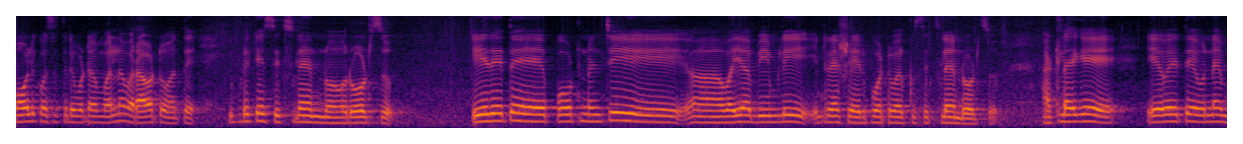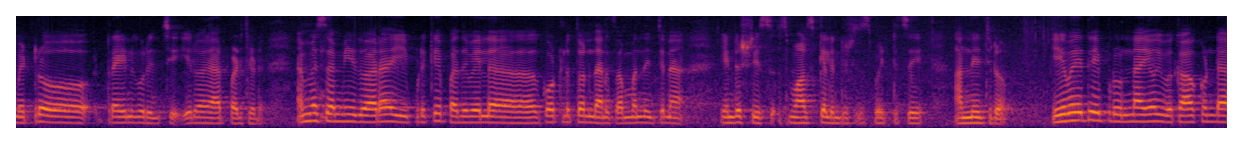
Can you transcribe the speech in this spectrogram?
మౌలిక వసతులు ఇవ్వడం వల్ల రావటం అవుతాయి ఇప్పటికే సిక్స్ లైన్ రోడ్స్ ఏదైతే పోర్ట్ నుంచి వయా భీమ్లీ ఇంటర్నేషనల్ ఎయిర్పోర్ట్ వరకు సిక్స్ లైన్ రోడ్స్ అట్లాగే ఏవైతే ఉన్నాయో మెట్రో ట్రైన్ గురించి ఈరోజు చేయడం ఎంఎస్ఎంఈ ద్వారా ఇప్పటికే పదివేల కోట్లతో దానికి సంబంధించిన ఇండస్ట్రీస్ స్మాల్ స్కేల్ ఇండస్ట్రీస్ పెట్టేసి అందించడం. ఏవైతే ఇప్పుడు ఉన్నాయో ఇవి కాకుండా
